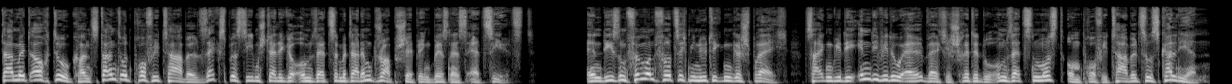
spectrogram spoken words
Damit auch du konstant und profitabel sechs- bis siebenstellige Umsätze mit deinem Dropshipping-Business erzielst. In diesem 45-minütigen Gespräch zeigen wir dir individuell, welche Schritte du umsetzen musst, um profitabel zu skalieren.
